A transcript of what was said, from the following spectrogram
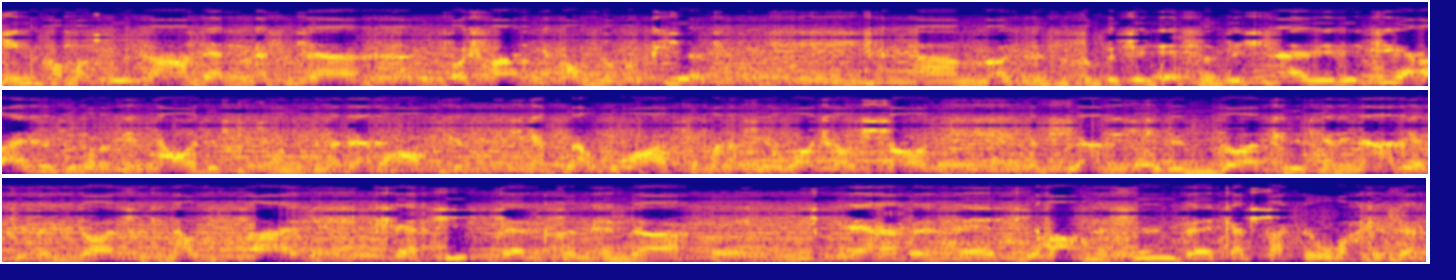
Ideen kommen aus den USA und werden meistens ja also im deutschsprachigen Raum nur kopiert. Ähm, also das ist so ein bisschen dessen Sicht. Also witzigerweise ist es aber eine genaue Diskussion, die es in der Werbung auch gibt. Die ganzen Awards, wenn man auf die Awardshows schaut, ganz viele Amis gewinnen dort, viele Skandinavier gewinnen dort, sind genau die zwei Kreativzentren in der Werbewelt, die aber auch in der Filmwelt ganz stark beobachtet werden.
